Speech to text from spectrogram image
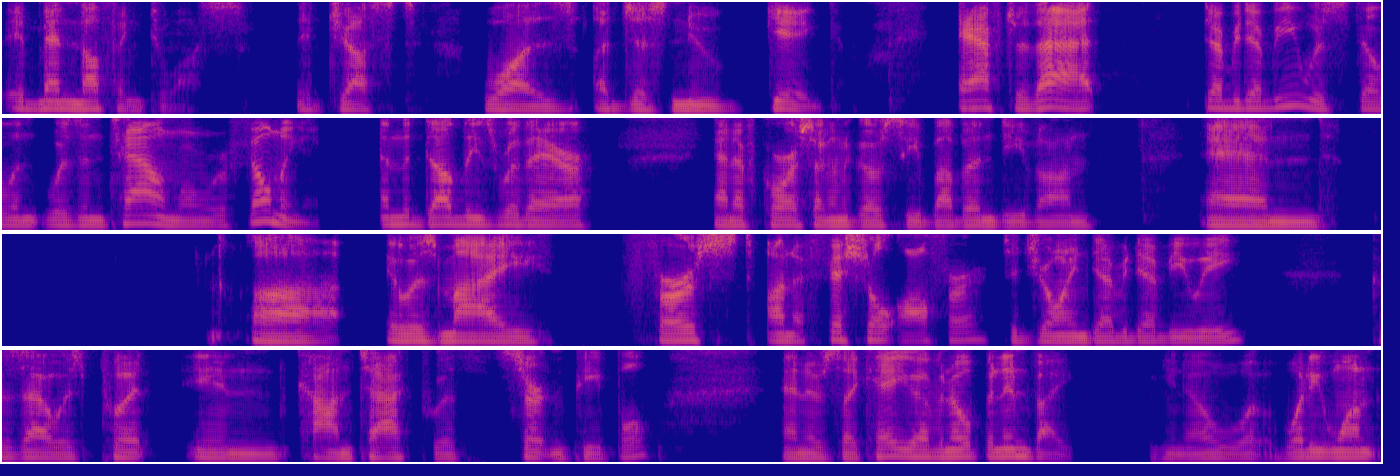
It meant nothing to us. It just was a just new gig. After that, WWE was still in was in town when we were filming it, and the Dudleys were there, and of course, I'm going to go see Bubba and Devon, and uh, it was my first unofficial offer to join WWE because I was put in contact with certain people, and it was like, "Hey, you have an open invite. You know, what what do you want?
